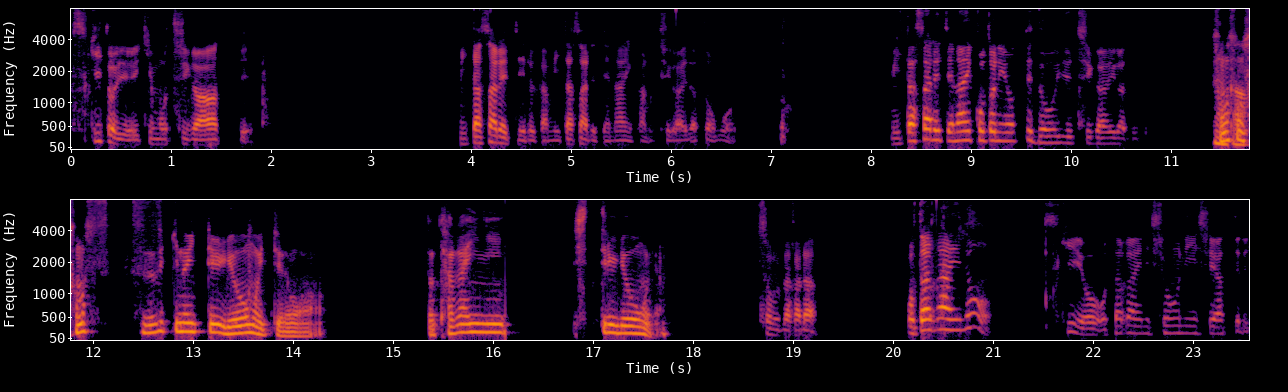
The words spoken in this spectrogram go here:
好きという気持ちがあって、満たされているか満たされてないかの違いだと思う。満たされてないことによってどういう違いが出てくる？そもそもその鈴木の言ってる両思いっていうのは、互いに知ってる両思いなの？そう、だから、お互いの好きをお互いに承認し合ってる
